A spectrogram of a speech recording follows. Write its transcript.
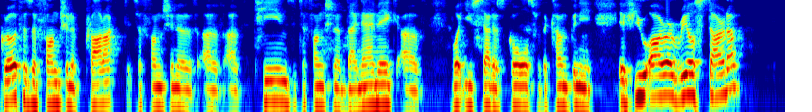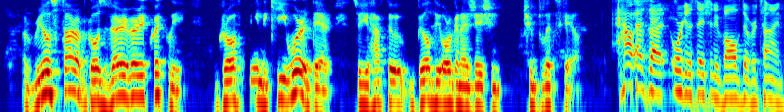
Growth is a function of product. It's a function of, of, of teams. It's a function of dynamic, of what you set as goals for the company. If you are a real startup, a real startup goes very, very quickly, growth being the key word there. So you have to build the organization to blitz scale. How has that organization evolved over time?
